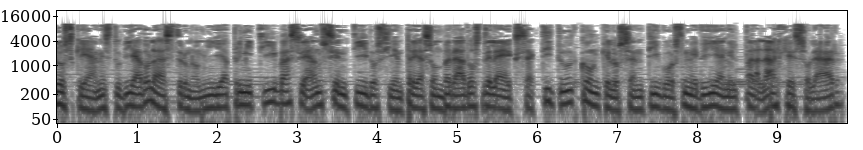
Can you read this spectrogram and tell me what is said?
los que han estudiado la astronomía primitiva se han sentido siempre asombrados de la exactitud con que los antiguos medían el paralaje solar,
